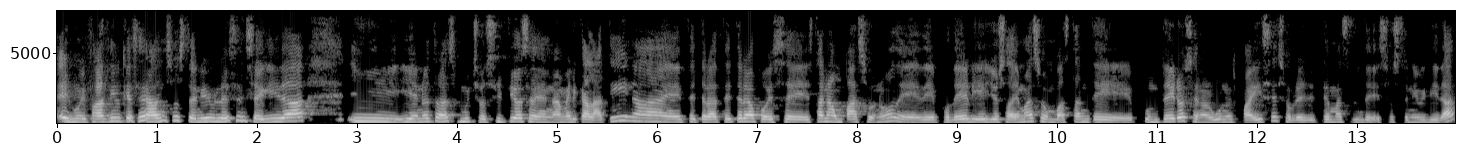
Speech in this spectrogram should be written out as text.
es muy fácil que sean sostenibles enseguida y, en otros muchos sitios en América Latina, etcétera, etcétera, pues eh, están a un paso ¿no? de, de, poder y ellos además son bastante punteros en algunos países sobre temas de sostenibilidad.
